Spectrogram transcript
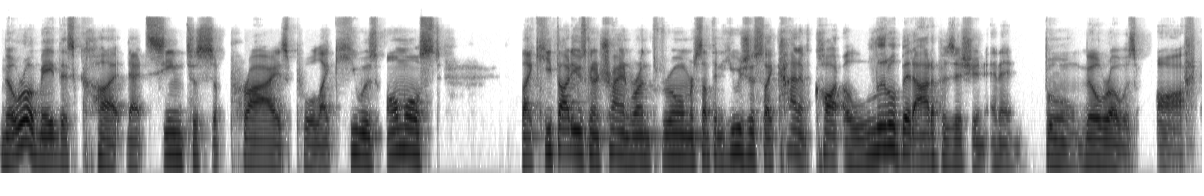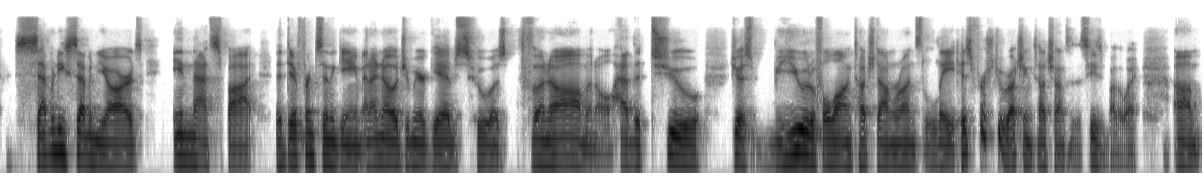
Milroe made this cut that seemed to surprise Pool. Like he was almost – like he thought he was going to try and run through him or something. He was just like kind of caught a little bit out of position. And then boom, Milroe was off 77 yards in that spot. The difference in the game. And I know Jahmyr Gibbs, who was phenomenal, had the two just beautiful long touchdown runs late. His first two rushing touchdowns of the season, by the way. Um,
